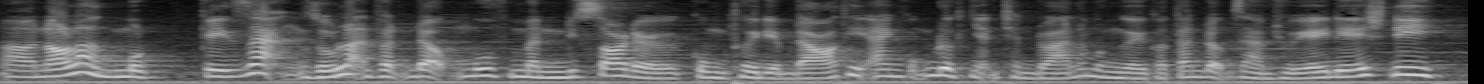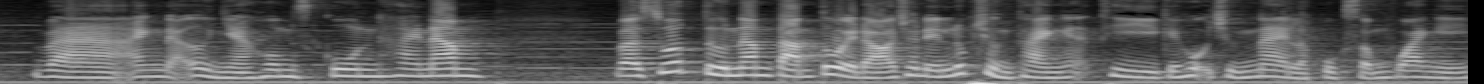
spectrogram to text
À, nó là một cái dạng rối loạn vận động movement disorder. Cùng thời điểm đó thì anh cũng được nhận chẩn đoán là một người có tăng động giảm chú ý ADHD và anh đã ở nhà homeschool 2 năm. Và suốt từ năm 8 tuổi đó cho đến lúc trưởng thành ấy, thì cái hội chứng này là cuộc sống của anh ấy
